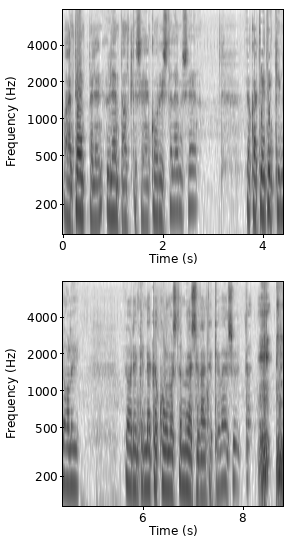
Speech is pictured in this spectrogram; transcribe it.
vaan temppelen ylenpalttiseen koristelemiseen, joka tietenkin oli joidenkin näkökulmasta myös hyvän tekeväisyyttä.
